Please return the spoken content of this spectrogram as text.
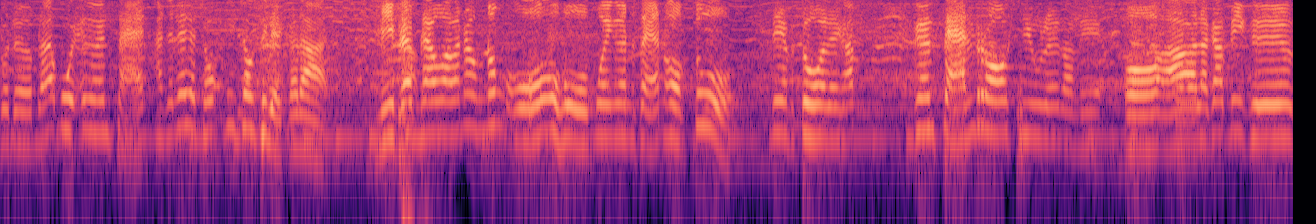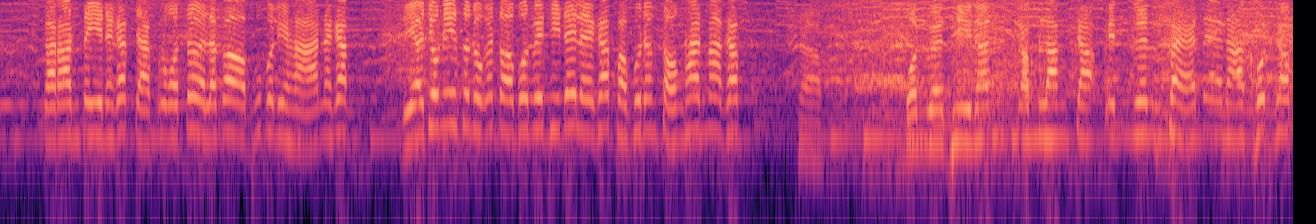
กว่าเดิมแล้วมวยเงินแสนอาจจะได้จะชกที่ช่องสิบเอ็ดก็ได้ มีแพรวๆว่าน้องน้องโอโอ้โหมวยเงินแสนออกตู้เตรียมตัวเลยครับ เงินแสนรอคิวเลยตอนนี้โอ้เอาละครับนี่คือการันตีนะครับจากโปรโมเตอร์แล้วก็ผู้บริหารนะครับเดี๋ยวช่วงนี้สนุกกันต่อบนเวทีได้เลยครับขอบคุณทั้งสองท่านมากครับครับ บนเวทีนั้นกำลังจะเป็นเงินแสนในอนาคตครับ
